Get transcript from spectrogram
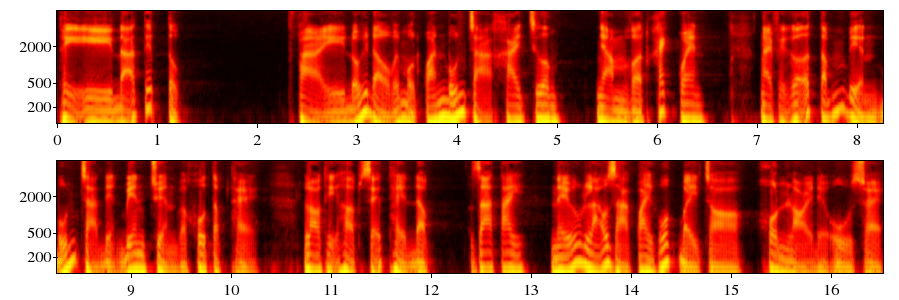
Thị đã tiếp tục Phải đối đầu với một quán bún chả khai trương Nhằm vợt khách quen. Ngài phải gỡ tấm biển bún chả điện biên Chuyển vào khu tập thể. Lò thị hợp sẽ thể độc, ra tay Nếu lão giả quay guốc bày trò, Khôn lỏi để ù xòe.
